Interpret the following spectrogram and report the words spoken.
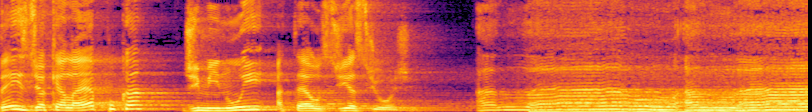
desde aquela época, diminui até os dias de hoje. Allahu, Allahu,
